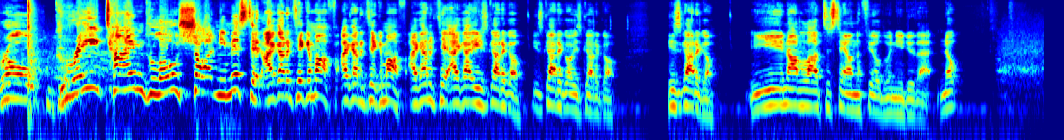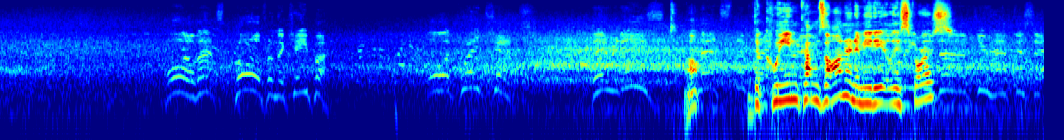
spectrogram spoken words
Bro, great timed low shot and he missed it. I gotta take him off. I gotta take him off. I gotta take. I got. He's gotta go. He's gotta go. He's gotta go. He's gotta go. You're not allowed to stay on the field when you do that. Nope. Oh, that's poor from the keeper. Oh, great chance. There it is. Oh, the queen comes on and immediately scores. on earth you have to say?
